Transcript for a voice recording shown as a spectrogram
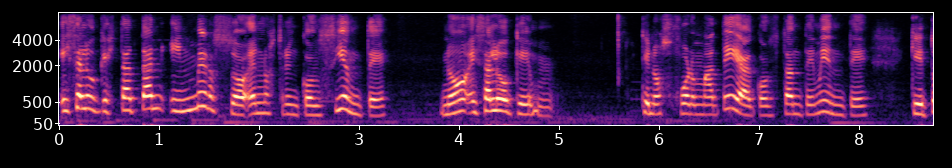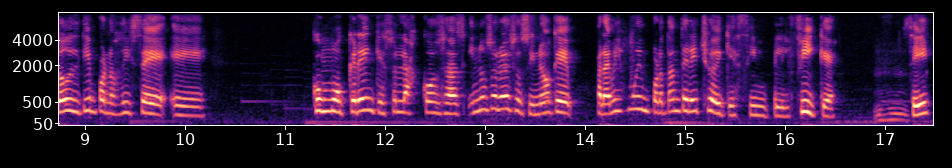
es algo que está tan inmerso en nuestro inconsciente, ¿no? Es algo que, que nos formatea constantemente, que todo el tiempo nos dice eh, cómo creen que son las cosas, y no solo eso, sino que para mí es muy importante el hecho de que simplifique, uh -huh. ¿sí?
